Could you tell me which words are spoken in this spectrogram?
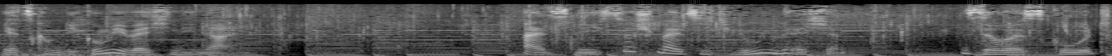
Jetzt kommen die Gummibärchen hinein. Als nächstes schmelze ich die Gummibärchen. So ist gut.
